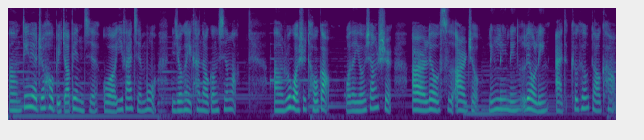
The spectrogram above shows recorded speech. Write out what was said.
嗯，订阅之后比较便捷，我一发节目你就可以看到更新了。嗯，如果是投稿，我的邮箱是二六四二九零零零六零 @QQ.com，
